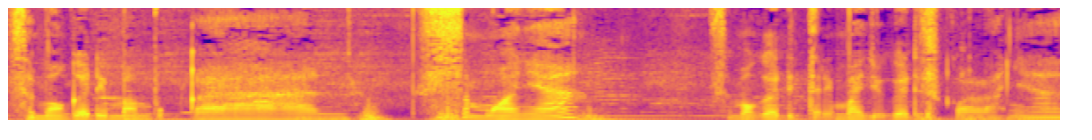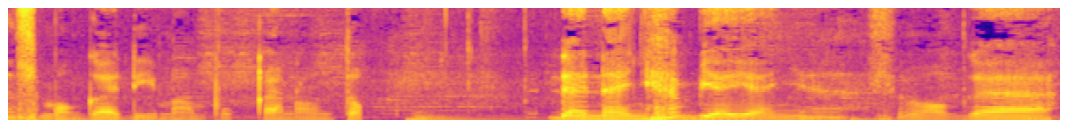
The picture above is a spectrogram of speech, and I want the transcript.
Semoga dimampukan semuanya. Semoga diterima juga di sekolahnya. Semoga dimampukan untuk dananya biayanya. Semoga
